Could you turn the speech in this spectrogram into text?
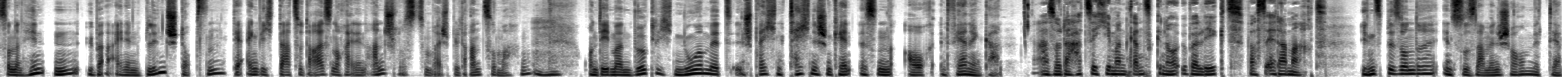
sondern hinten über einen Blindstopfen, der eigentlich dazu da ist, noch einen Anschluss zum Beispiel dran zu machen mhm. und den man wirklich nur mit entsprechend technischen Kenntnissen auch entfernen kann. Also da hat sich jemand ganz genau überlegt, was er da macht. Insbesondere in Zusammenschau mit der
